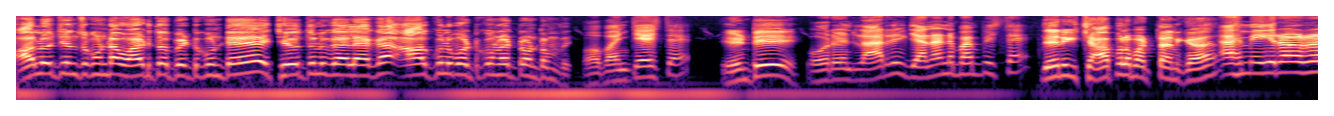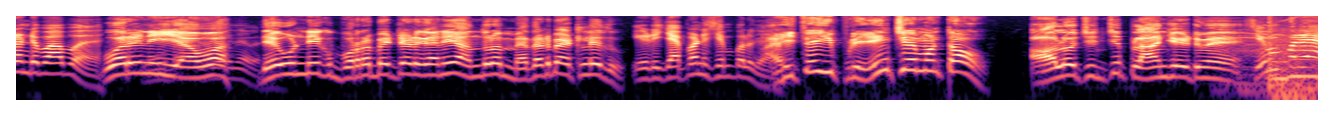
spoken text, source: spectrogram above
ఆలోచించకుండా వాడితో పెట్టుకుంటే చేతులు గాలేక ఆకులు పట్టుకున్నట్టు ఉంటుంది. ఓ పని చేస్తే? ఏంటి? ఓ రెండు లారీలు జనాన్ని పంపిస్తే? దేనికి చేపలు పట్టానికా ఆ, మీరు రండి బాబు. ఓరి నీ యవ్వ దేవుడు నీకు బుర్ర పెట్టాడు గానీ అందులో మెదడు పెట్టలేదు. ఇది చెప్పండి సింపుల్గా అయితే ఇప్పుడు ఏం చేయమంటావు? ఆలోచించి ప్లాన్ చేయటమే. సింపులే.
